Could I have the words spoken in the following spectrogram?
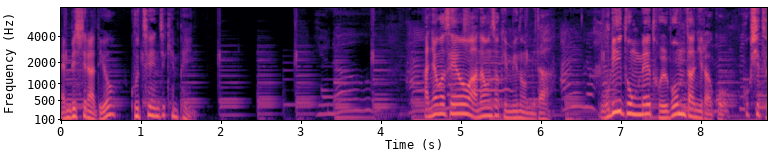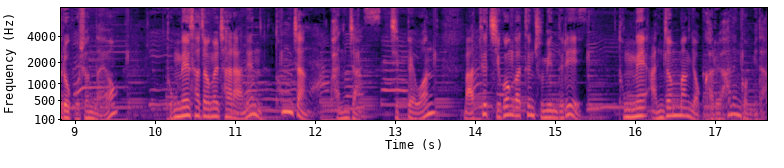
MBC 라디오 Good Change 캠페인 안녕하세요. 아나운서 김민호입니다. 우리 동네 돌봄단이라고 혹시 들어보셨나요? 동네 사정을 잘 아는 통장, 반장, 집배원, 마트 직원 같은 주민들이 동네 안전망 역할을 하는 겁니다.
